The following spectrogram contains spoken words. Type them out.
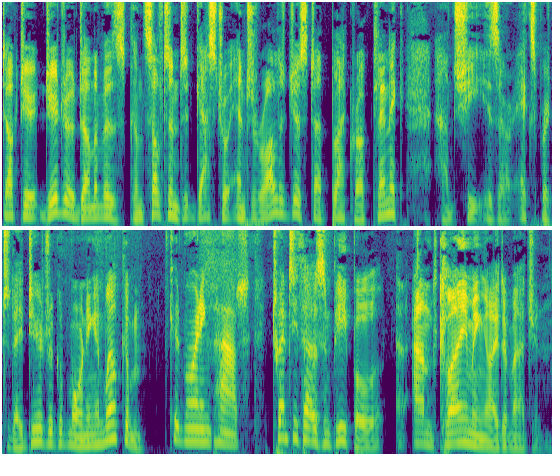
Dr. Deirdre O'Donovan is consultant gastroenterologist at Blackrock Clinic, and she is our expert today. Deirdre, good morning and welcome. Good morning, Pat. 20,000 people and climbing, I'd imagine.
